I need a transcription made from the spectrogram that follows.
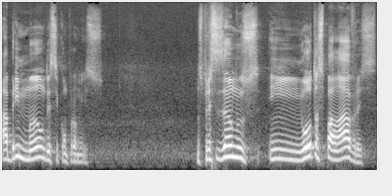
abrir mão desse compromisso. Nós precisamos, em outras palavras,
